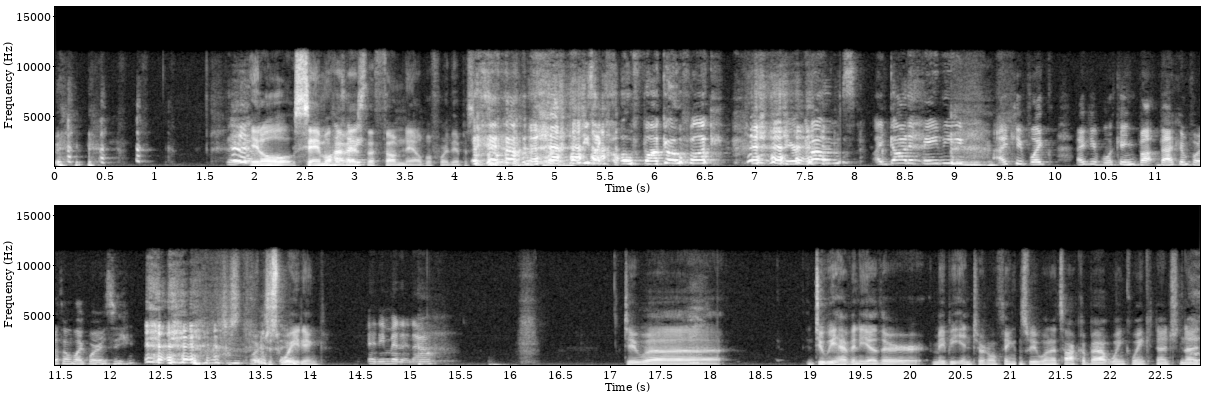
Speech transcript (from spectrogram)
There you go. It'll Sam will have it as the thumbnail before the episode. done recording. He's like, oh fuck, oh fuck, here it comes. I got it, baby. I keep like I keep looking back and forth. I'm like, where is he? Just, Where's just waiting. Any minute now. Do uh do we have any other maybe internal things we want to talk about? Wink wink nudge nudge.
